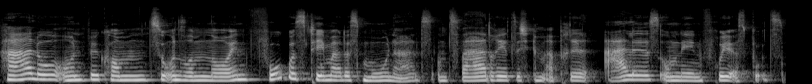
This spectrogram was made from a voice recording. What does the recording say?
Hallo und willkommen zu unserem neuen Fokusthema des Monats. Und zwar dreht sich im April alles um den Frühjahrsputz.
